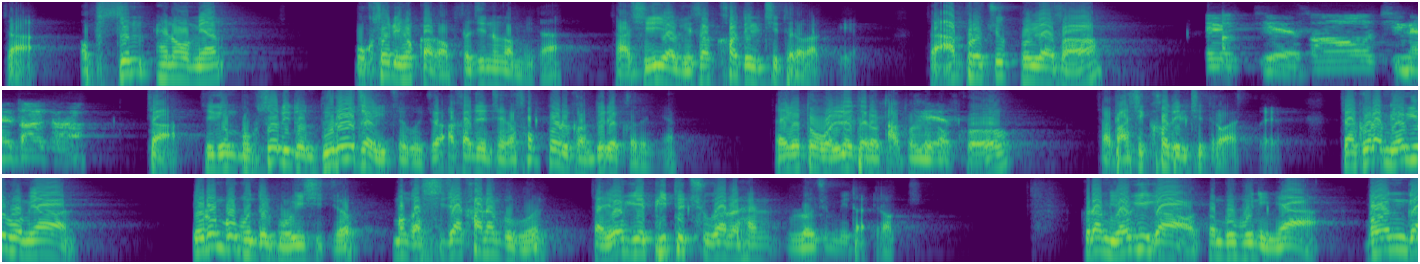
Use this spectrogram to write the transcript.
자, 없음 해놓으면 목소리 효과가 없어지는 겁니다. 다시 여기서 컷 일치 들어갈게요. 자, 앞으로 쭉 돌려서 뒤에서 지내다가 자, 지금 목소리도 늘어져 있죠, 그죠? 아까 전에 제가 속도를 건드렸거든요. 자, 이것도 원래대로 다 돌려놓고, 자, 다시 컷 일치 들어왔어요. 자, 그럼 여기 보면, 이런 부분들 보이시죠? 뭔가 시작하는 부분. 자, 여기에 비트 추가를 한, 눌러줍니다. 이렇게. 그럼 여기가 어떤 부분이냐? 뭔가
